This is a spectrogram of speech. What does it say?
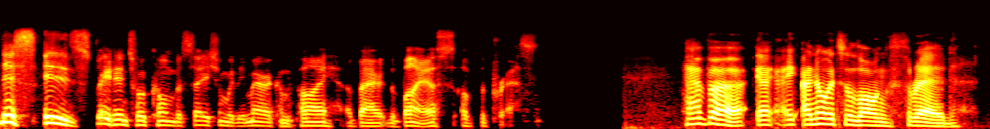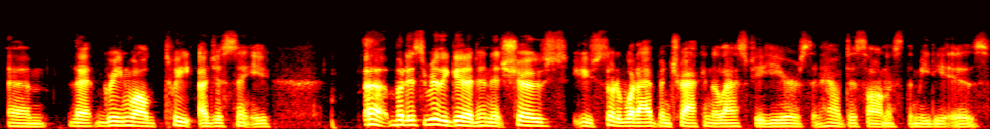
This is straight into a conversation with the American Pie about the bias of the press. Have uh, I, I know it's a long thread, um, that Greenwald tweet I just sent you, uh, but it's really good and it shows you sort of what I've been tracking the last few years and how dishonest the media is,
